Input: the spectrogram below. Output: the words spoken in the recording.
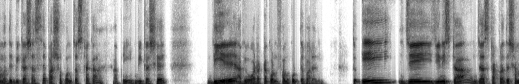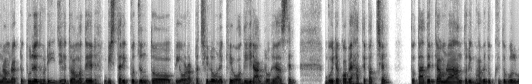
আমাদের বিকাশ আছে, পাঁচশো পঞ্চাশ টাকা আপনি বিকাশে দিয়ে আপনি অর্ডারটা কনফার্ম করতে পারেন। তো এই যে জিনিসটা জাস্ট আপনাদের সামনে আমরা একটা তুলে ধরি, যেহেতু আমাদের বিশ তারিখ পর্যন্ত প্রি অর্ডারটা ছিল, অনেকে অধীর আগ্রহে আছেন, বইটা কবে হাতে পাচ্ছেন? তো তাদেরকে আমরা আন্তরিকভাবে দুঃখিত বলব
